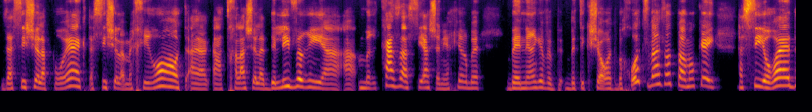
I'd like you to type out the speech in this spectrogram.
זה השיא של הפרויקט, השיא של המכירות, ההתחלה של הדליברי, המרכז העשייה שאני הכי הרבה באנרגיה ובתקשורת בחוץ, ואז עוד פעם, אוקיי, השיא יורד,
